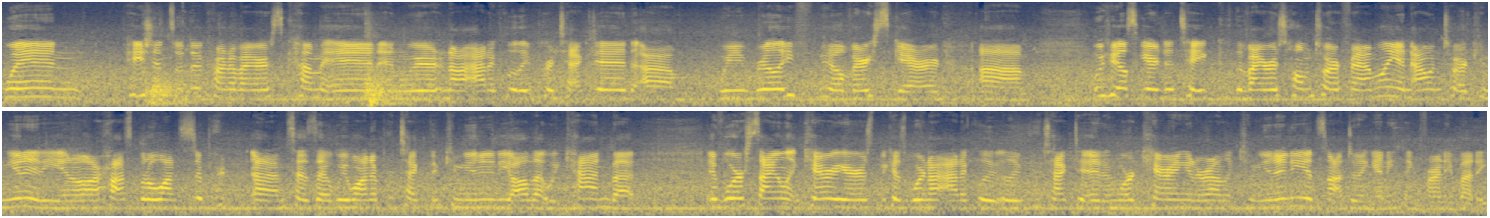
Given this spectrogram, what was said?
When patients with the coronavirus come in and we're not adequately protected, um, we really feel very scared. Um, we feel scared to take the virus home to our family and out into our community. You know, our hospital wants to um, says that we want to protect the community all that we can, but if we're silent carriers because we're not adequately protected and we're carrying it around the community, it's not doing anything for anybody.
